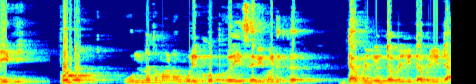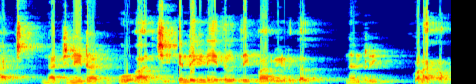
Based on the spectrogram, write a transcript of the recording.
நீதி. போன்ற உன்னதமான ஒலிக்கோப்புகளை செவிமடுக்க W W W dot Natrinai dot ORG என்ற இணையதளத்தை பார்வையிடுங்கள். நன்றி வணக்கம்.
